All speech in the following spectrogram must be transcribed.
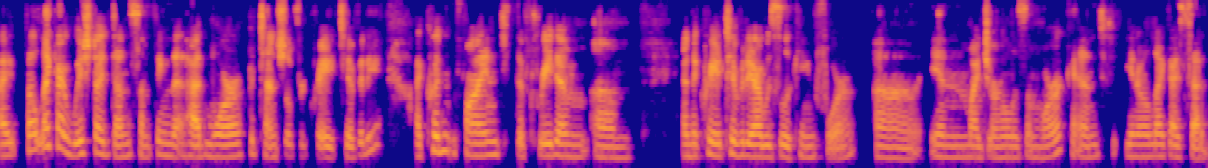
I felt like I wished I'd done something that had more potential for creativity. I couldn't find the freedom um, and the creativity I was looking for uh, in my journalism work. And, you know, like I said,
